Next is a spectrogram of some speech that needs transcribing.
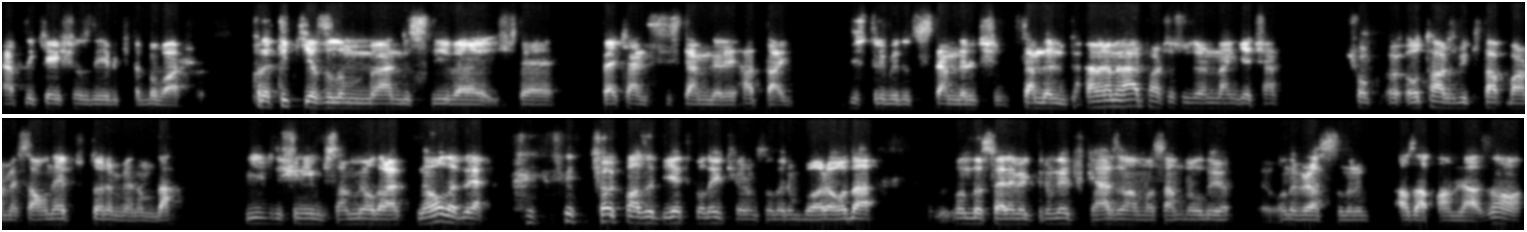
Applications diye bir kitabı var. Pratik yazılım mühendisliği ve işte backend sistemleri hatta distributed sistemler için sistemlerin hemen hemen her parçası üzerinden geçen çok o tarz bir kitap var mesela onu hep tutarım yanımda. Bir düşüneyim samimi olarak ne olabilir? çok fazla diyet kola içiyorum sanırım bu ara. O da onu da söylemek durumundayım çünkü her zaman masamda oluyor. Onu biraz sanırım azaltmam lazım ama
